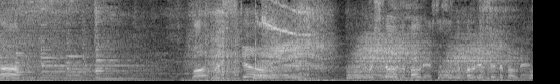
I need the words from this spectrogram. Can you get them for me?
Uh. Well, we're still we're still in the bonus. This is the bonus in the bonus.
